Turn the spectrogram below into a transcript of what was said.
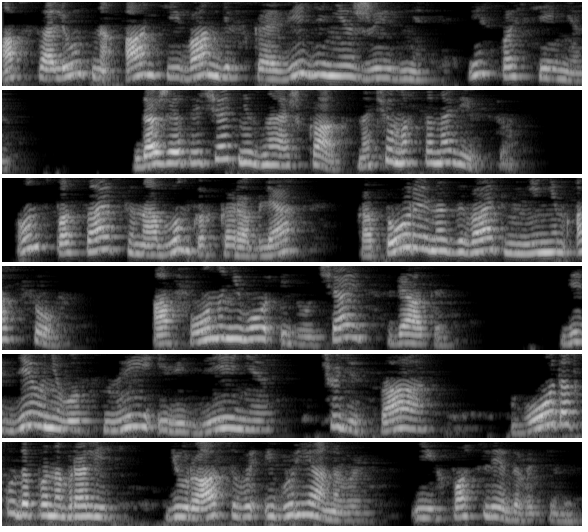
абсолютно антиевангельское видение жизни и спасения. Даже отвечать не знаешь как, на чем остановиться. Он спасается на обломках корабля, которые называют мнением отцов, а фон у него излучает святость. Везде у него сны и видения, чудеса. Вот откуда понабрались Юрасовы и Гурьяновы и их последователи.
